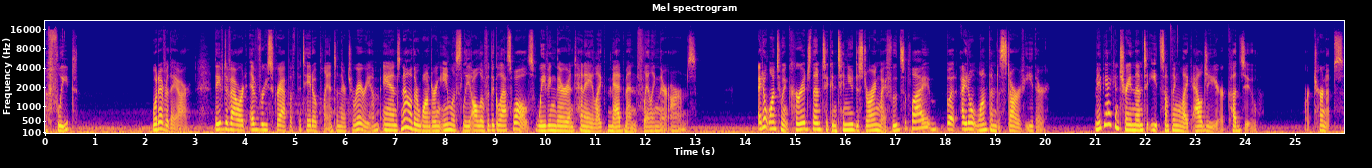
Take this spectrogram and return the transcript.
A fleet? Whatever they are, they've devoured every scrap of potato plant in their terrarium, and now they're wandering aimlessly all over the glass walls, waving their antennae like madmen flailing their arms. I don't want to encourage them to continue destroying my food supply, but I don't want them to starve either. Maybe I can train them to eat something like algae or kudzu or turnips.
